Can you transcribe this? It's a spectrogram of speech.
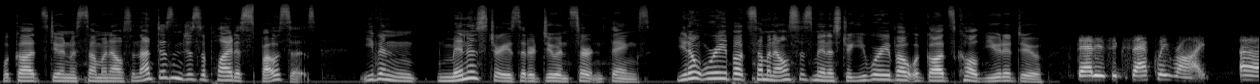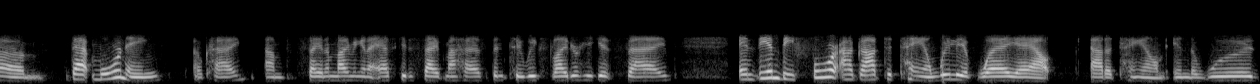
What God's doing with someone else. And that doesn't just apply to spouses, even ministries that are doing certain things. You don't worry about someone else's ministry, you worry about what God's called you to do. That is exactly right. Um, that morning, okay, I'm saying I'm not even going to ask you to save my husband. Two weeks later, he gets saved. And then before I got to town, we live way out out of town in the woods,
